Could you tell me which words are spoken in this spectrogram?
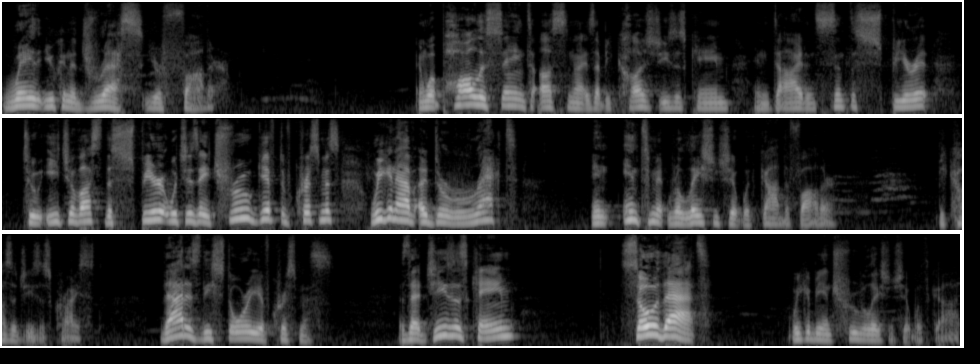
way that you can address your father. And what Paul is saying to us tonight is that because Jesus came and died and sent the Spirit to each of us, the Spirit, which is a true gift of Christmas, we can have a direct and intimate relationship with God the Father because of Jesus Christ. That is the story of Christmas. Is that Jesus came so that we could be in true relationship with God.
